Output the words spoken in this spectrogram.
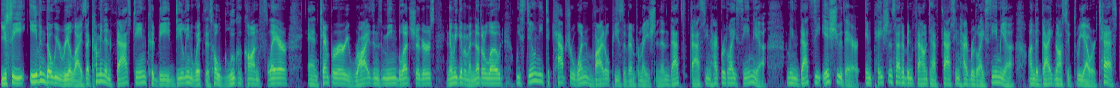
You see, even though we realize that coming in fasting could be dealing with this whole glucagon flare and temporary rise in mean blood sugars, and then we give them another load, we still need to capture one vital piece of information, and that's fasting hyperglycemia. I mean, that's the issue there. In patients that have been found to have fasting hyperglycemia on the diagnostic three hour test,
